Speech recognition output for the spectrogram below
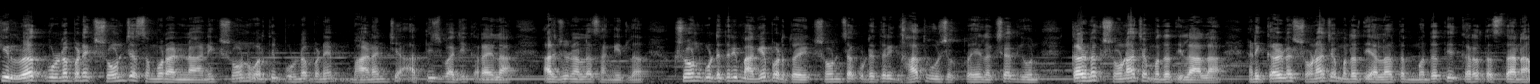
की रथ पूर्णपणे क्षोणच्या समोर आणला आणि क्षोणवरती पूर्णपणे बाणांची आतिषबाजी करायला अर्जुनाला सांगितलं. क्षोण कुठेतरी मागे पडतोय. क्षोणचा कुठेतरी घात होऊ शकतो हे लक्षात घेऊन कर्ण क्षोणाच्या मदतीला आला. आणि कर्ण क्षोणाच्या मदती आला तर मदती करत असताना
